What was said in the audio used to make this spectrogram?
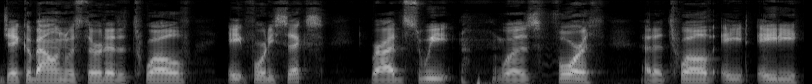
Jacob Allen was third at a 12 846. Brad Sweet was fourth at a 12 880.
